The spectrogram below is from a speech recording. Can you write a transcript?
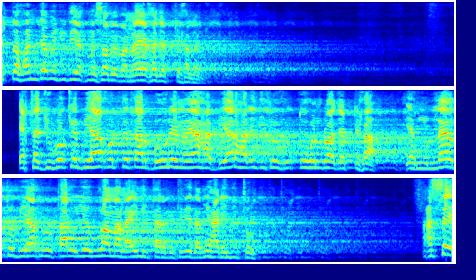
একটা পাঞ্জাবি যদি এক মেসাবে বানায় এক হাজার টাকা লাগে। একটা যুবকে বিয়া করতে তার বউরে নয়া বিয়ার হারি দিত সত্তর পনেরো হাজার টাকা। এর মূল্যায় তো বিয়া করতো, তার ইয়ে উমা নাইনি তার বেটির দামি হারি দিত। আছে?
